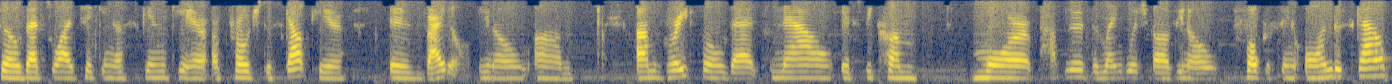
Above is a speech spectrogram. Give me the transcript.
So that's why taking a skincare approach to scalp care is vital. You know, um, I'm grateful that now it's become more popular, the language of, you know, focusing on the scalp.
